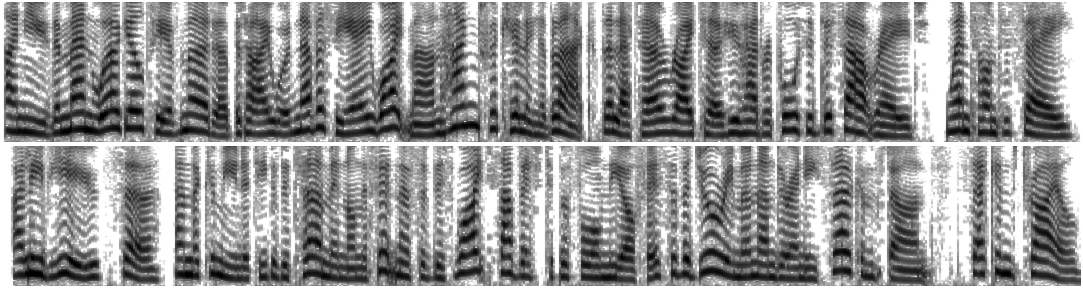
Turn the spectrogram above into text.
I knew the men were guilty of murder but I would never see a white man hanged for killing a black. The letter writer who had reported this outrage went on to say, I leave you, sir, and the community to determine on the fitness of this white savage to perform the office of a juryman under any circumstance. Second trial.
